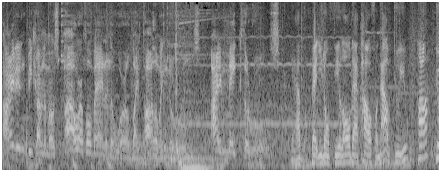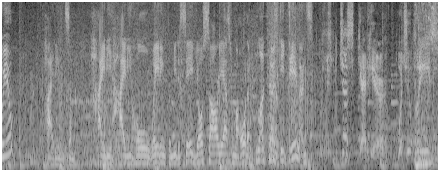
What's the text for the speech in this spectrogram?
I didn't become the most powerful man in the world by following the rules. I make the rules. Yeah, well, bet you don't feel all that powerful now, do you? Huh? Do you? Hiding in some hidey hidey hole waiting for me to save your sorry ass from a horde of bloodthirsty demons. Just get here, would you please?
